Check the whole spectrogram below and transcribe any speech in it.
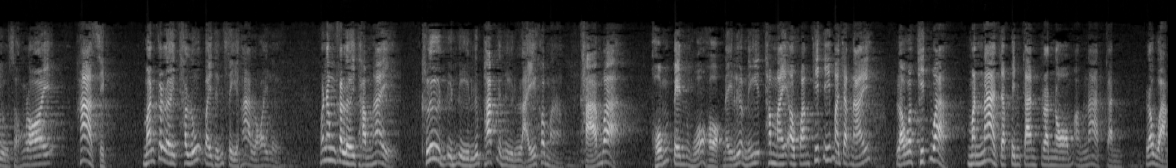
อยู่ 250 มันก็เลยทะลุไปถึง 4 500 เลย เพราะนั้นมันก็เลยทำให้คลื่นอื่น ๆ หรือพักอื่นๆไหลเข้ามา ถามว่าผมเป็นหัวหอกในเรื่องนี้ทำไมเอาความคิดนี้มาจากไหน เราก็คิดว่ามันน่าจะเป็นการประนอมอำนาจกัน ระหว่าง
